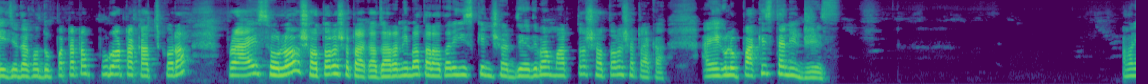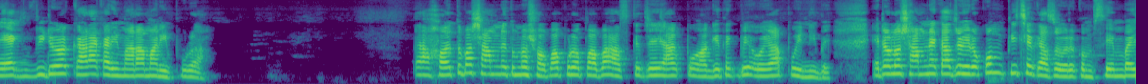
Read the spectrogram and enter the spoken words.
এই যে দেখো দুপাট্টাটা পুরোটা কাজ করা। প্রাইস হলো সতেরোশো টাকা। যারা নিবা তাড়াতাড়ি স্ক্রিনশট দিয়ে দেবা, মাত্র সতেরোশো টাকা। আর এগুলো পাকিস্তানি ড্রেস আমার এক ভিডিও কারাকারি, মারামারি পুরা। হয়তো বা সামনে তোমরা সব আপুরা পাবা, আজকে যে আপু আগে দেখবে, ওই আপুই নিবে। এটা হলো সামনে কাজও এরকম, পিছের কাজও এরকম সেম বাই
